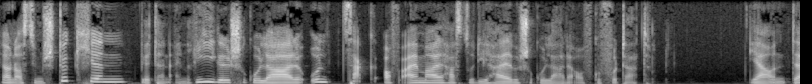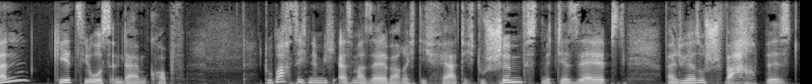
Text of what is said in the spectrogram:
Ja, und aus dem Stückchen wird dann ein Riegel Schokolade und zack, auf einmal hast du die halbe Schokolade aufgefuttert. Ja, und dann geht's los in deinem Kopf. Du machst dich nämlich erstmal selber richtig fertig. Du schimpfst mit dir selbst, weil du ja so schwach bist.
